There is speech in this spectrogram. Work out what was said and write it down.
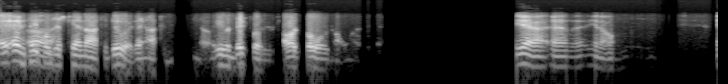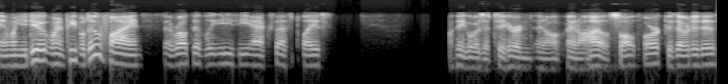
And, and people Uh, just tend not to do it. They're not, you know, even Bigfooters, hardcore don't want yeah, and uh, you know, and when you do, when people do find a relatively easy access place, I think it was it to here in, in, in Ohio, Salt Fork, is that what it is?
